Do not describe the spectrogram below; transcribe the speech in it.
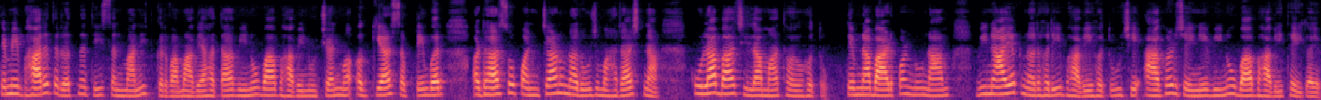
તેમને ભારત રત્નથી સન્માનિત કરવામાં આવ્યા હતા. વિનોબા ભાવેનો જન્મ અગિયાર સપ્ટેમ્બર અઢારસો પંચાણુંના રોજ મહારાષ્ટ્રના કોલાબા જિલ્લામાં થયો હતો. તેમના બાળપણનું નામ વિનાયક નરહરી ભાવે હતું, જે આગળ જઈને વિનોબા ભાવે થઈ ગયો.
